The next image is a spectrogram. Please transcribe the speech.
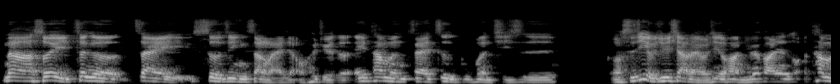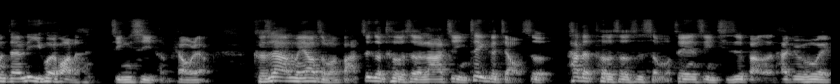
那所以这个在设计上来讲，我会觉得，哎，他们在这个部分其实，呃，实际有去下载游戏的话，你会发现说他们在立绘画的很精细、很漂亮。可是他们要怎么把这个特色拉进这个角色？它的特色是什么？这件事情其实反而他就会，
